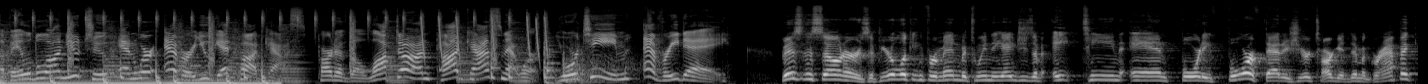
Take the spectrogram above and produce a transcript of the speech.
available on YouTube and wherever you get podcasts. Part of the Locked On Podcast Network. Your team every day. Business owners, if you're looking for men between the ages of 18 and 44, if that is your target demographic,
